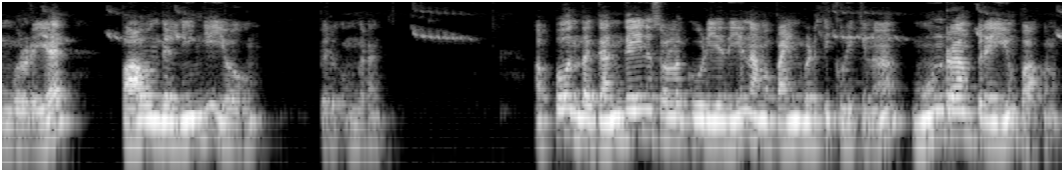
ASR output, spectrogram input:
உங்களுடைய பாவங்கள் நீங்கி யோகம் பெருகுங்கிறாங்க அப்போது இந்த கங்கைன்னு சொல்லக்கூடியதையும் நாம் பயன்படுத்தி குளிக்கணும். மூன்றாம் பிறையும் பார்க்கணும்.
